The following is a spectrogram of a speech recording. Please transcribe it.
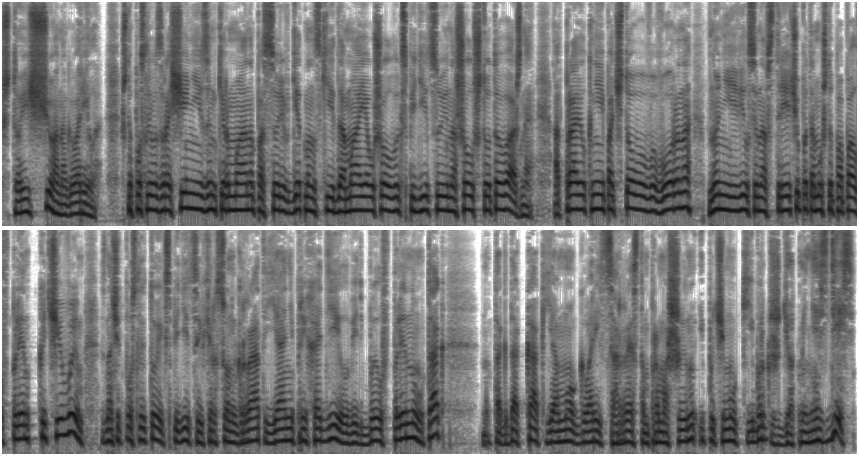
Что еще она говорила? Что после возвращения из Инкермана, поссорив гетманские дома, я ушел в экспедицию и нашел что-то важное. Отправил к ней почтового ворона, но не явился навстречу, потому что попал в плен к кочевым. Значит, после той экспедиции в Херсонград я не приходил, ведь был в плену, так? Но тогда как я мог говорить с Арестом про машину и почему киборг ждет меня здесь?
